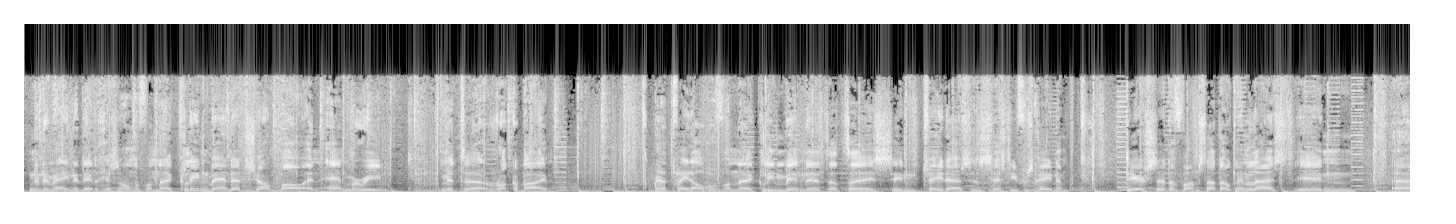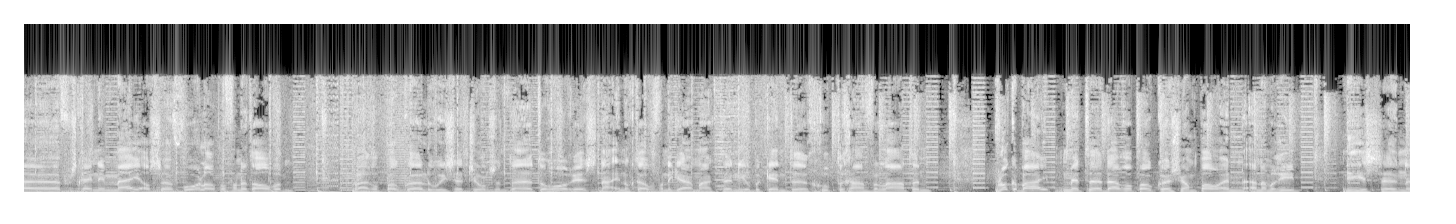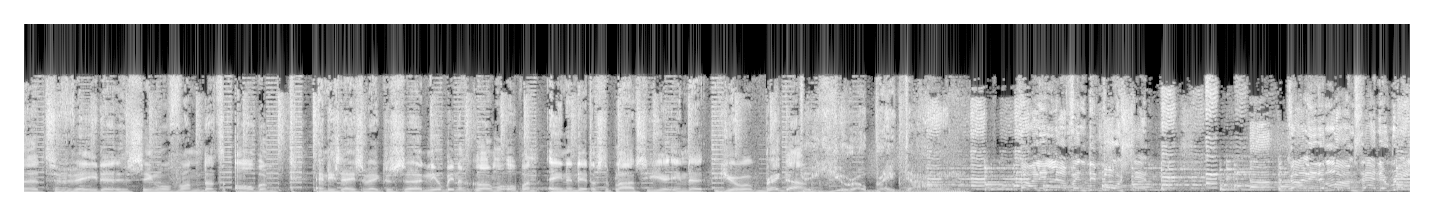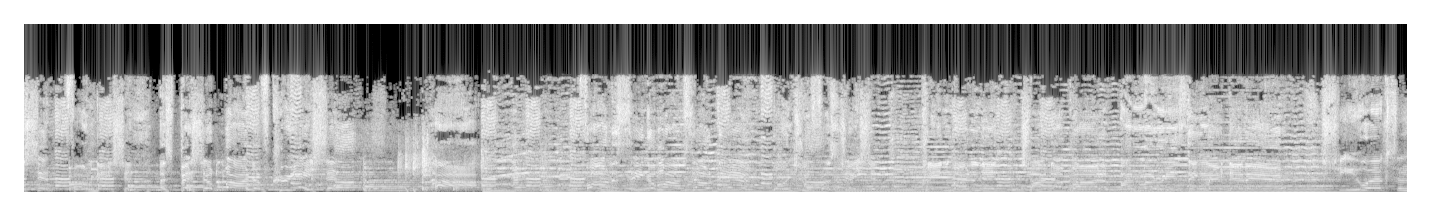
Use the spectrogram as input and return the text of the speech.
De nummer 31 is in handen van eh, Clean Bandit, Jean-Paul en Anne-Marie met Rockabye. Het tweede album van Clean Bandit, dat is in 2016 verschenen. Het eerste daarvan staat ook in de lijst in, verschenen in mei als voorloper van het album. Waarop ook eh, uh, Louisa Johnson eh, te horen is. Nou, in oktober van dit jaar maakt een nieuw bekend groep te gaan verlaten. Rockabye, met eh, daarop ook Jean-Paul en Annemarie. Die is een tweede single van dat album. En die is deze week dus nieuw binnengekomen op een 31ste plaats hier in de Euro Breakdown. De Euro Breakdown. Call it love and devotion. Uh, call it a mom's adoration. Foundation. A special bond of creation.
